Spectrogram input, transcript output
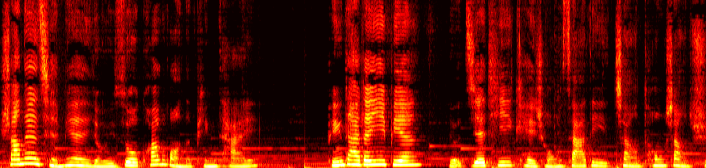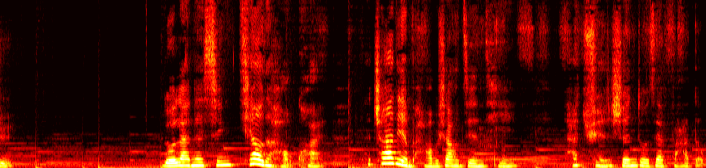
商店前面有一座宽广的平台，平台的一边有阶梯可以从沙地上通上去。罗兰的心跳得好快，他差点爬不上阶梯，他全身都在发抖。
